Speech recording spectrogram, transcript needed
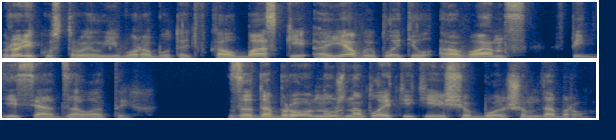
Рорик устроил его работать в колбаске, а я выплатил аванс в 50 золотых. За добро нужно платить еще большим добром.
